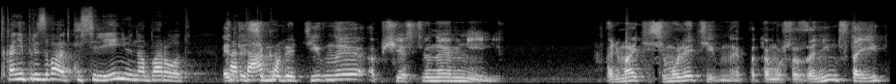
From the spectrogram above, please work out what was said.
Так они призывают к усилению, наоборот это атакам. симулятивное общественное мнение. Понимаете, симулятивное, потому что за ним стоит,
